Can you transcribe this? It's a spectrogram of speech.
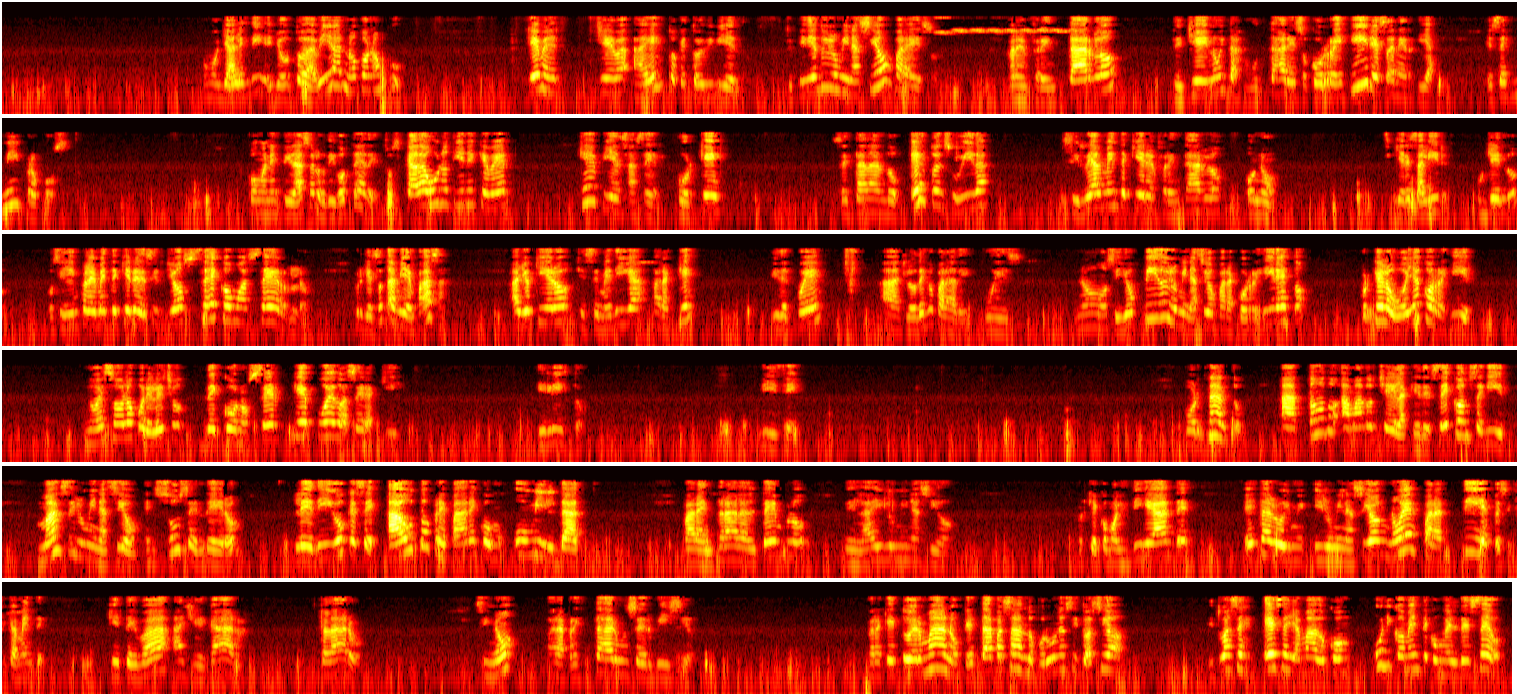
Como ya les dije, yo todavía no conozco qué me lleva a esto que estoy viviendo. Estoy pidiendo iluminación para eso para enfrentarlo de lleno y transmutar eso, corregir esa energía. Ese es mi propósito. Con honestidad se lo digo a ustedes. Entonces, cada uno tiene que ver qué piensa hacer, por qué se está dando esto en su vida, si realmente quiere enfrentarlo o no. Si quiere salir huyendo o si simplemente quiere decir, yo sé cómo hacerlo porque eso también pasa. Ah, yo quiero que se me diga para qué y después, ah, lo dejo para después. No, si yo pido iluminación para corregir esto, ¿por qué lo voy a corregir? No es solo por el hecho de conocer qué puedo hacer aquí. Y listo. Dice, por tanto, a todo amado Chela que desee conseguir más iluminación en su sendero, le digo que se autoprepare con humildad para entrar al templo de la iluminación. Porque como les dije antes, esta iluminación no es para ti específicamente, que te va a llegar, claro, sino para prestar un servicio. Para que tu hermano que está pasando por una situación y tú haces ese llamado con únicamente con el deseo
